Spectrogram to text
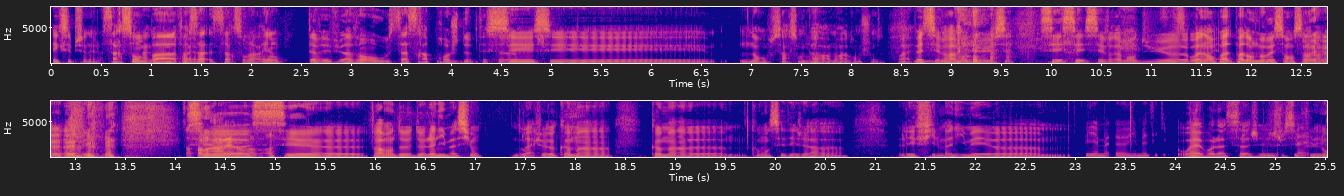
exceptionnel Ça ressemble pas, ça, ça ressemble à rien que tu avais vu avant ou ça se rapproche de peut-être. euh, c'est non ça ressemble pas vraiment à grand chose Ouais. en fait c'est vraiment du c'est- vraiment du euh, ouais non pas pas dans le mauvais sens hein. C'est euh, euh, vraiment de, de l'animation. Donc Ouais. euh, comme un comme un euh, comment c'est déjà euh, les films animés euh, Yama- euh, Yamazaki ouais voilà ça j'ai- je sais plus le nom.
